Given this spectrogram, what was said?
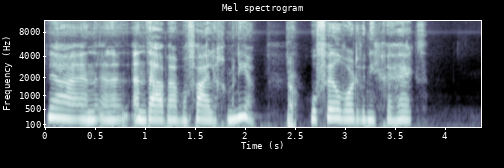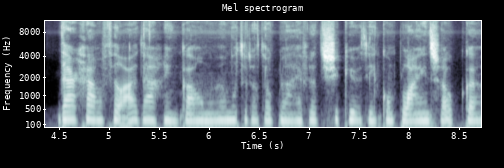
Ja, en, en, en daarbij op een veilige manier. Ja. Hoeveel worden we niet gehackt? Daar gaan we veel uitdagingen komen. We moeten dat ook blijven. Dat de security en compliance ook uh,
